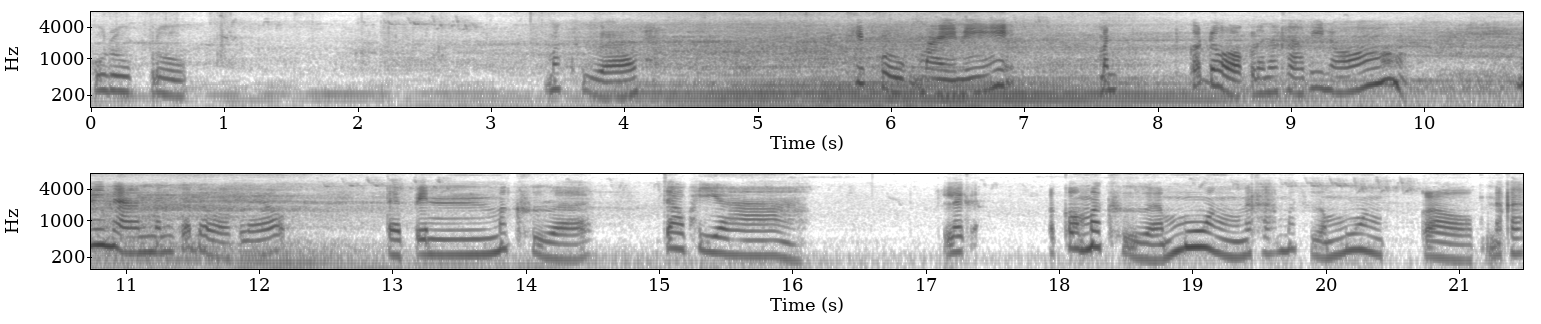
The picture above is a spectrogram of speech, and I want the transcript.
กูรูปลูกมะเขือ ที่ปลูกใหม่นี้ มันก็ดอกแล้วนะคะพี่น้อง ไม่นานมันก็ดอกแล้ว แต่เป็นมะเขือเจ้าพระยา และแล้วก็มะเขือม่วงนะคะ มะเขือม่วงกรอบนะคะ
